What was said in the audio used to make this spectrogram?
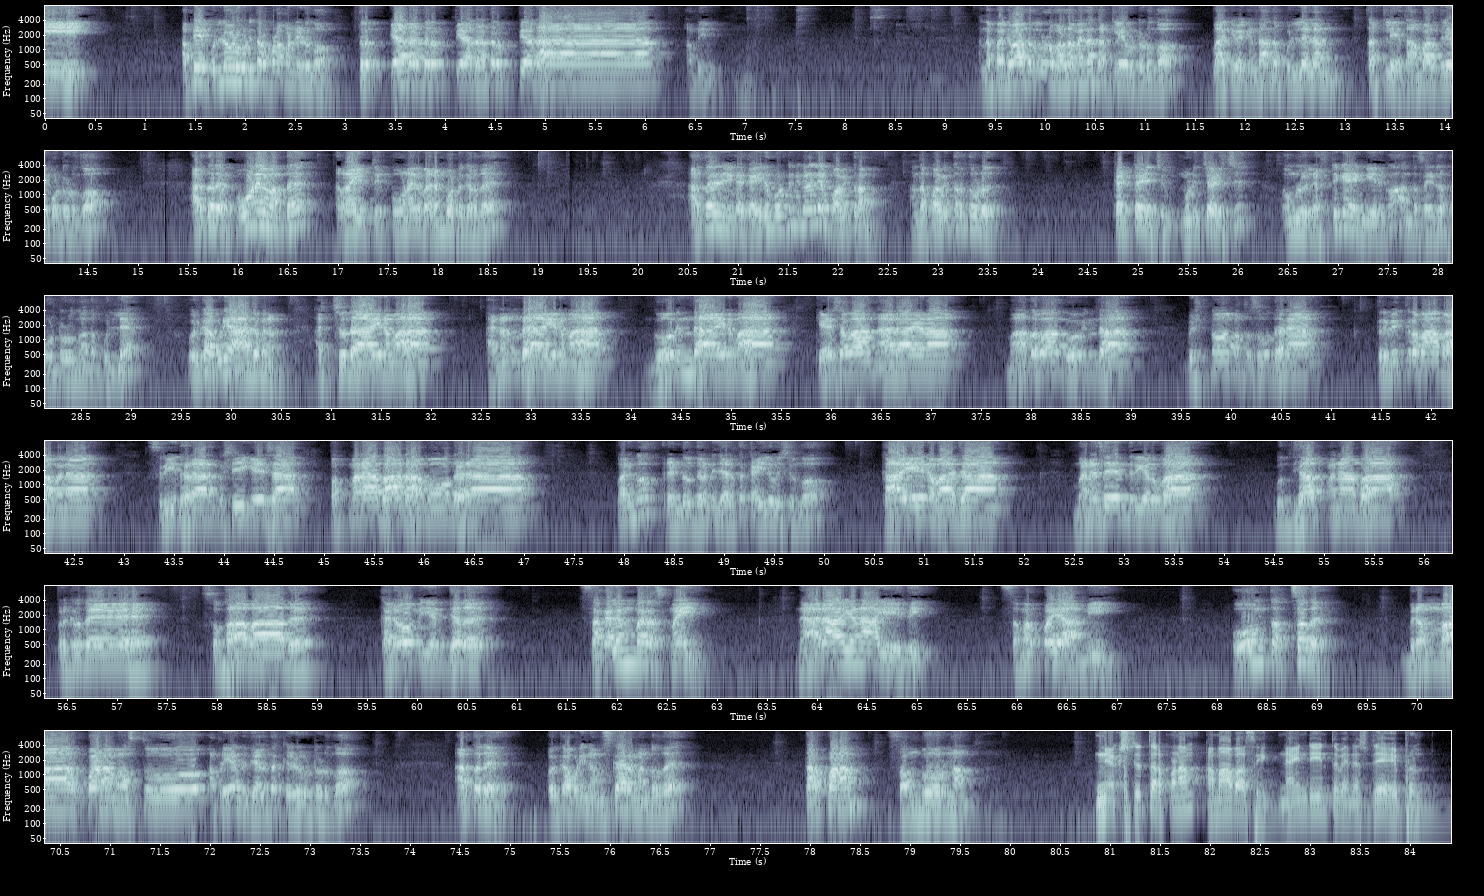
அப்படியே புல்லோடு கூடி தர்ப்பணம் பண்ணிடுங்கோ. திருப்தியத திருப்தியத திருப்தியத அப்படின்னு. அந்த பஞ்சபாத்திரத்தில் உள்ள வல்லம் எல்லாம் தட்டிலே விட்டுடுங்க. பாக்கி வைக்கண்டா அந்த புல்லெல்லாம் தட்டிலே தாம்பாளத்திலே போட்டு விடுங்க அடுத்தது பூனையில் வந்து ரைட் பூனல் வலம் போட்டுக்கிறது அடுத்தது நீங்க கையில போட்டுக்கிறதே பவித்திரம் அந்த பவித்திரத்தோடு கட்டடிச்சு முடிச்சடிச்சு உங்களுக்கு லெஃப்ட் கை எங்க இருக்கோ அந்த சைடுல போட்டு விடுங்க அந்த புல்ல ஒருக்கா அப்படியே ஆஜமனம் அச்சுதாய நமஹ அனந்தாய நமஹ கோவிந்தாய நமஹ கேசவா நாராயண மாதவா கோவிந்தா விஷ்ணு மதுசூதன திரிவிக்ரமா வாமன ஸ்ரீதர ரிஷிகேச பத்மநாபா தாமோதர பாருங்க ரெண்டு உதரணி ஜலத்தை கையில வச்சுங்கோ காயேன வாஜா മനസേന്ദ്രിയർവ ബുദ്ധ്യാത്മനാഭ പ്രകൃതേ സ്വഭാവാത് കരോമി യദ്യത് സകലം പരസ്മൈ നാരായണായേതി സമർപ്പയാമി ஓம் தத்சத் பிரம்மார்ப்பணமஸ்து அப்படியே அந்த ஜலத்தை கீழே விட்டு விடுங்க അടുത്തത് ഒരു കബഡി നമസ്കാരം പണ്ടത്. തർപ്പണം സമ്പൂർണം. നെക്സ്റ്റ് തർപ്പണം അമാവാസി. Nineteenth Wednesday April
